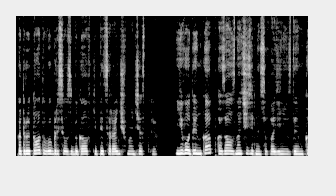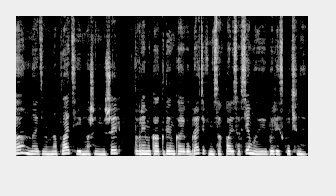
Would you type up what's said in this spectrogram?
которую тот выбросил в забегаловке раньше в Манчестере. Его ДНК показал значительное совпадение с ДНК, найденным на платье и в машине Мишель, в то время как ДНК его братьев не совпали совсем и были исключены.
